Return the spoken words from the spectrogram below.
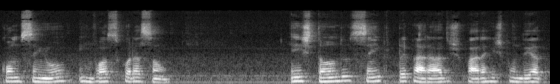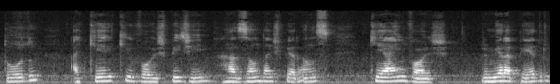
como Senhor em vosso coração, estando sempre preparados para responder a todo aquele que vos pedir razão da esperança que há em vós 1 Pedro,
